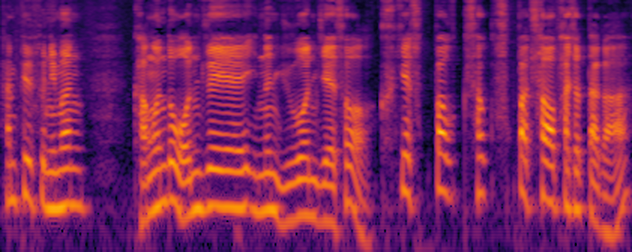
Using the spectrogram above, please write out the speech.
한필수님은 강원도 원주에 있는 유원지에서 크게 숙박, 사, 숙박 사업 하셨다가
